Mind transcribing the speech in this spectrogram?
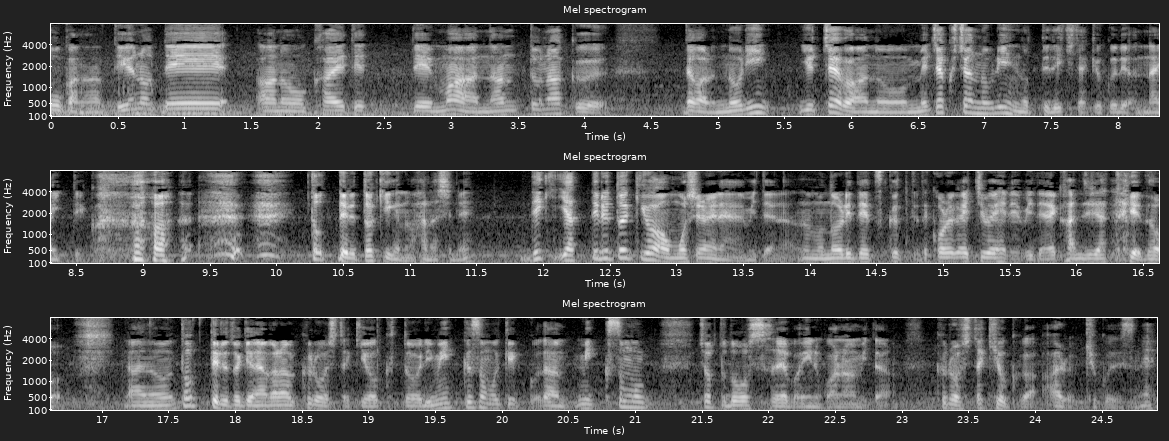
こうかなっていうので、あの、変えてって、まあ、なんとなく、だからノリ、言っちゃえばあの、めちゃくちゃノリに乗ってできた曲ではないっていうか 撮ってる時の話ね。でき、やってる時は面白いね、みたいな。もうノリで作ってて、これが一番いいね、みたいな感じでやったけど、あの、撮ってる時はなかなか苦労した記憶と、リミックスも結構、だミックスもちょっとどうすればいいのかな、みたいな、苦労した記憶がある曲ですね。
